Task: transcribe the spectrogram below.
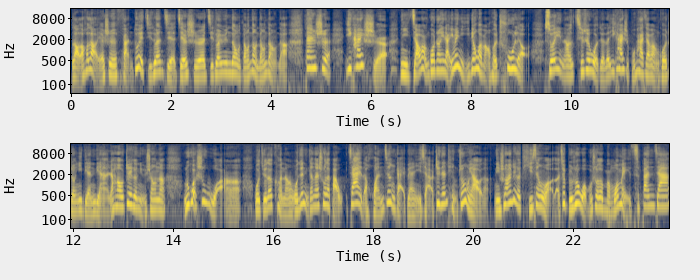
姥姥和姥爷是反对极端节节食、极端运动等等等等的，但是一开始你矫枉过正一点，因为你一定会往回出溜，所以呢，其实我觉得一开始不怕矫枉过正一点点。然后这个女生呢，如果是我啊，我觉得可能，我觉得你刚才说的把家里的环境改变一下，这点挺重要的。你说完这个提醒我了，就比如说我不说了吗？我每一次搬家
